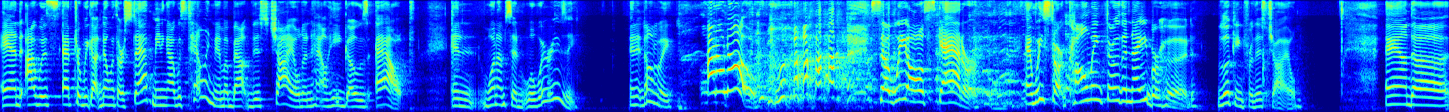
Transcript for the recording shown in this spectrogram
And I was, after we got done with our staff meeting, I was telling them about this child and how he goes out. And one of them said, Well, where is he? And it dawned on me, I don't know. so we all scatter and we start combing through the neighborhood looking for this child. And uh,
